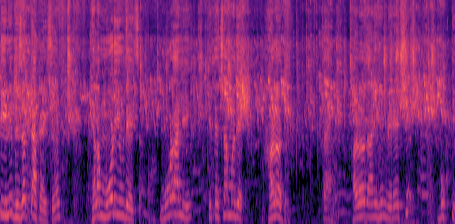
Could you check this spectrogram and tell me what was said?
तिन्ही भिजत टाकायचं. ह्याला मोड येऊ द्यायचं. मोड आली की त्याच्यामध्ये हळद काय? हळद आणि ही मिऱ्याची बुकटी.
